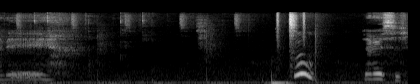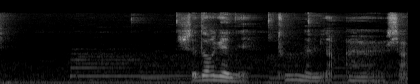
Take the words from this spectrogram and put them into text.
Allez Ouh J'ai réussi. J'adore gagner. Tout le monde aime bien. Euh, shower.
